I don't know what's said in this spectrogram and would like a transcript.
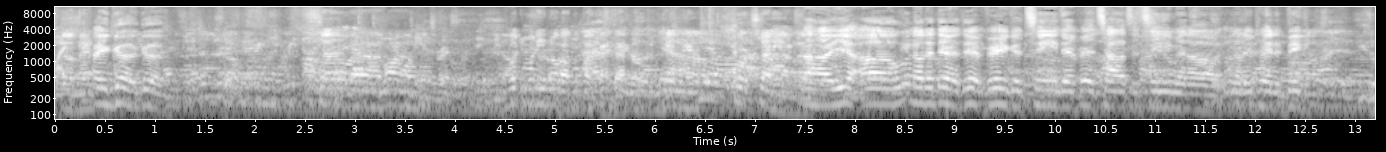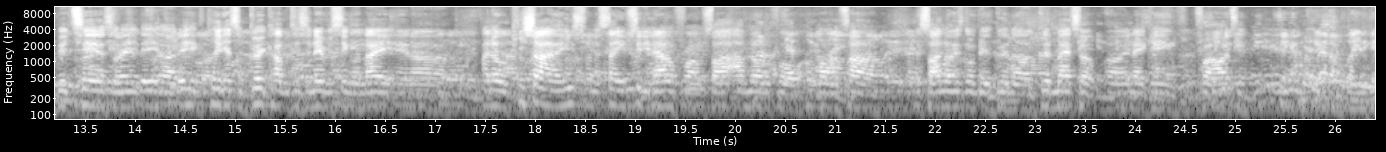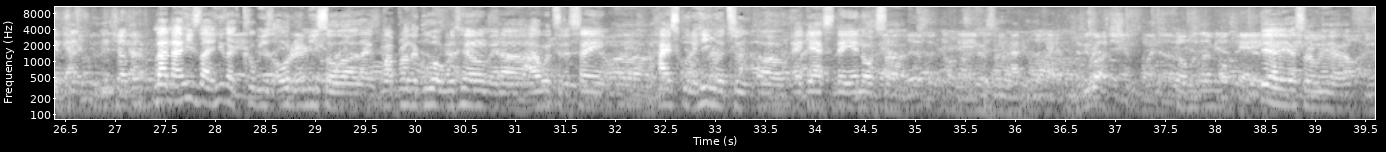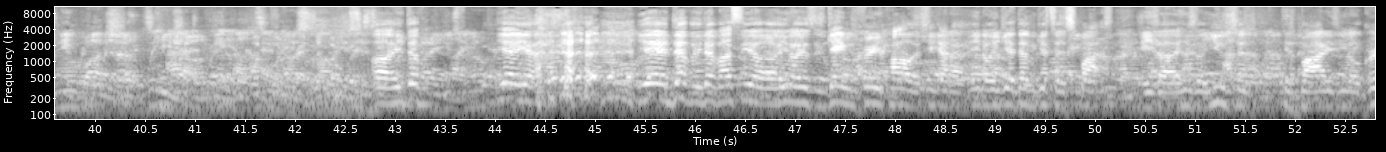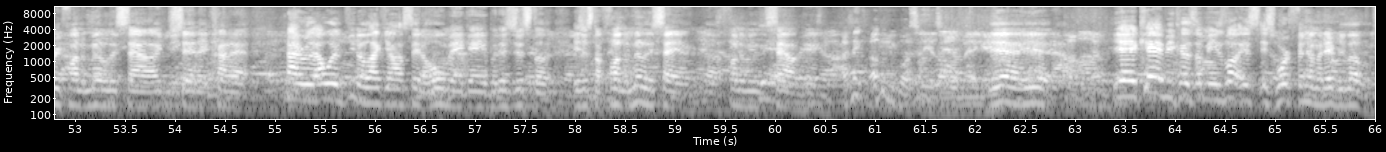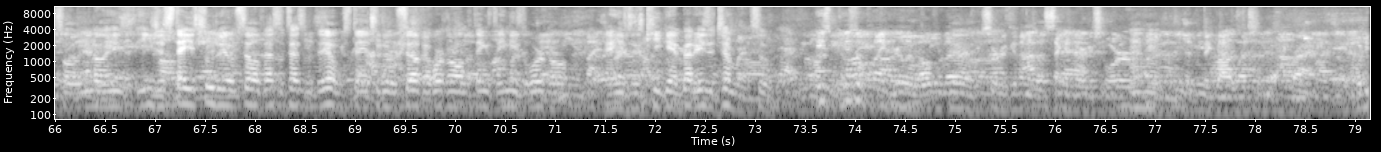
good, man? Hey, good, good. So, uh, what, what do you know about the Buckeyes after short study on them? Uh, yeah, uh, we know that they're they're a very good team. They're a very talented team, and uh, you know they play in the Big the Big Ten, so they they, uh, they play against some great competition every single night. And uh, I know Keyshawn, he's from the same city that I'm from, so I, I've known him for a long time, and so I know he's going to be a good uh, good matchup uh, in that game for our team. So you and Keyshawn played against each other? Nah, nah, he's like he's like a couple years older than me, so uh, like my brother grew up with him, and uh, I went to the same uh, high school that he went to uh, at Gaston in Northside. Yes, sir. Have you watched film with them yet? Yeah, sir, we have. When you watch Keyshawn, what, what do you what do you see? Uh, he definitely. Yeah, yeah, yeah, definitely, definitely. I see, uh, you know, his, his game is very polished. He got a, you know, he get, definitely gets to his spots. He's, uh, he's uh, uses his, his bodies, you know, great fundamentalist sound, like you said, that kind of, not really. I would, you know, like y'all say, the old man game, but it's just a, it's just a fundamentalist sound, uh, fundamentally sound game. I think other people say it's old man game. Yeah, yeah, yeah. It can because I mean, as long, it's, it's worked for him at every level. So you know, he's, he just stays true to himself. That's a testament to him. He's staying true to himself and working on the things that he needs to work on, and he's just keep getting better. He's a gym rat too. He's, he's been playing really well for them. He's sort of given them a secondary scorer, Mm-hmm. the big guy Wesson. What do you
